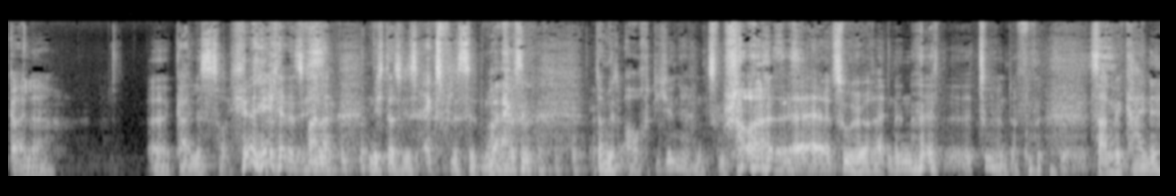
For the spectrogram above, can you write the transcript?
Geile äh, geiles Zeug. ich hätte jetzt meine, nicht, dass wir es explizit machen müssen, damit auch die jüngeren Zuschauer, äh, äh ZuhörerInnen äh, zuhören dürfen. Sagen wir keine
